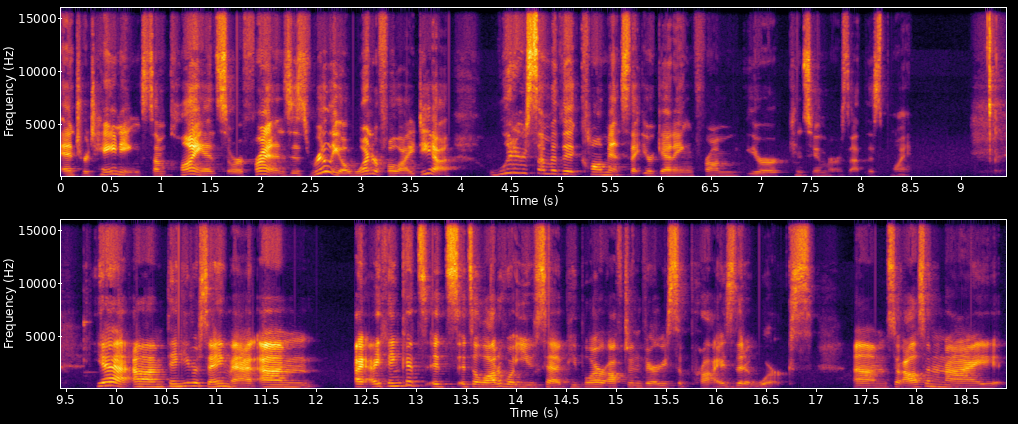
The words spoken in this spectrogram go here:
entertaining some clients or friends, is really a wonderful idea. What are some of the comments that you're getting from your consumers at this point? Yeah, um, thank you for saying that. Um, I, I, think it's it's it's a lot of what you said. People are often very surprised that it works. Um, so Alison and I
